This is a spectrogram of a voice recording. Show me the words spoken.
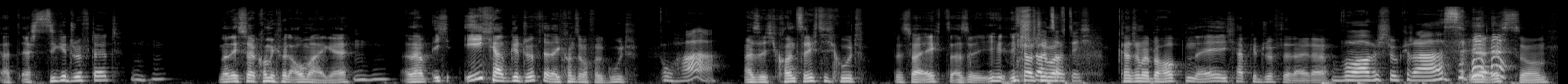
hat erst sie gedriftet. Und dann ich so, komm, ich will auch mal, gell? Und dann hab ich, ich habe gedriftet, ich konnte es aber voll gut. Oha. Also ich konnte es richtig gut. Das war echt, also ich, ich Ich kann, schon mal, auf dich. kann schon mal behaupten, ey, ich habe gedriftet, Alter. Boah, bist du krass. Ja, ist so.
